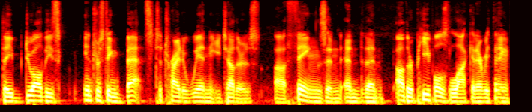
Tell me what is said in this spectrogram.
they do all these interesting bets to try to win each other's uh, things and and then other people's luck and everything.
